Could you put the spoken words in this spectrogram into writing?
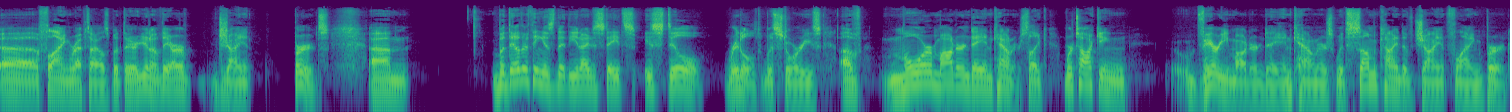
uh, flying reptiles, but they're you know they are giant birds. Um, but the other thing is that the United States is still riddled with stories of more modern day encounters. Like we're talking very modern day encounters with some kind of giant flying bird,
